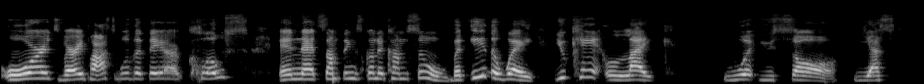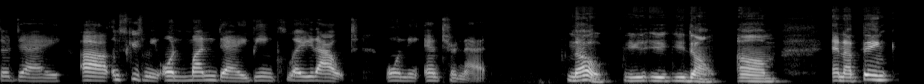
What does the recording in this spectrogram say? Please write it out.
or it's very possible that they are close and that something's going to come soon. But either way, you can't like what you saw yesterday. Uh, excuse me, on Monday being played out on the internet. No, you you, you don't. Um, and I think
